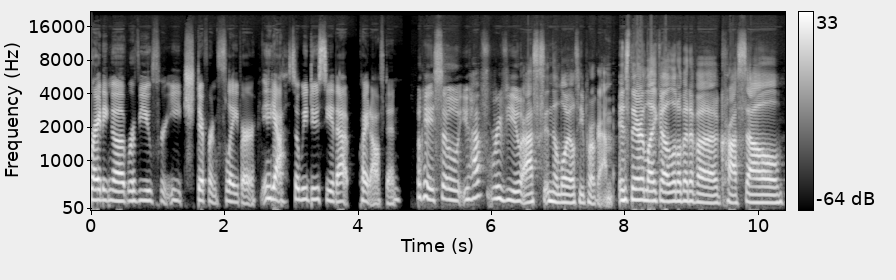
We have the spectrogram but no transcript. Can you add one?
writing a review for each different flavor. Yeah, so we do see that quite often. Okay, so you have review asks in the loyalty program. Is there like a little bit of a cross sell,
